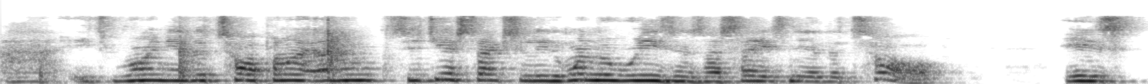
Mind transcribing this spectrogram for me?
Uh, it's right near the top, and I, I suggest actually one of the reasons I say it's near the top is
